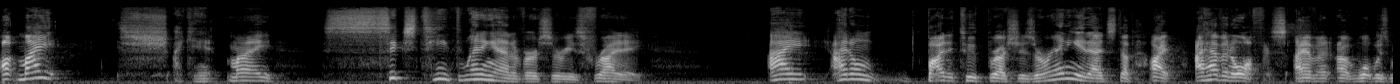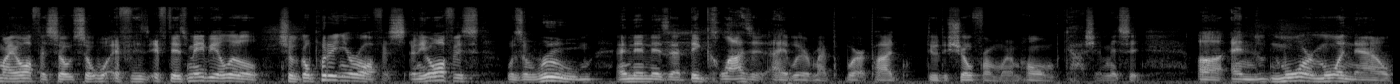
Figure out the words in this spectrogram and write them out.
Uh, my, I can't. My 16th wedding anniversary is Friday. I I don't buy the toothbrushes or any of that stuff. All right, I have an office. I have a, uh, what was my office. So so if if there's maybe a little, she'll go put it in your office. And the office was a room, and then there's a big closet I, where my where I pod do the show from when I'm home. Gosh, I miss it. Uh, and more and more now,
